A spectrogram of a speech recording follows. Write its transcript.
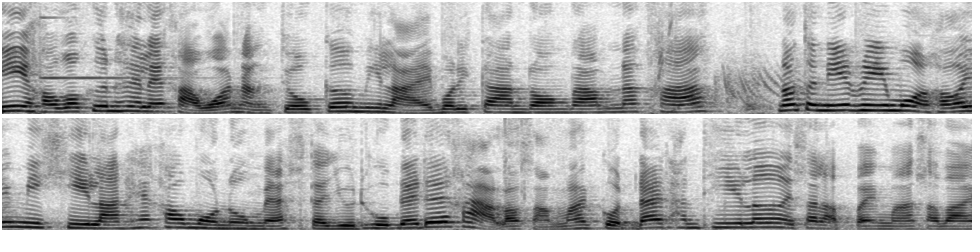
นี่เขาก็ขึ้นให้เลยค่ะว่าหนังโจ๊กเกอร์มีหลายบริการรองรับนะคะ นอกจากนี้รีโมทเขาก็ยังมีคีย์ลัดให้เข้าโมโนแม x กับ YouTube ได้ด้วยค่ะ เราสามารถกดได้ทันทีเลยสลับไปมาสบาย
